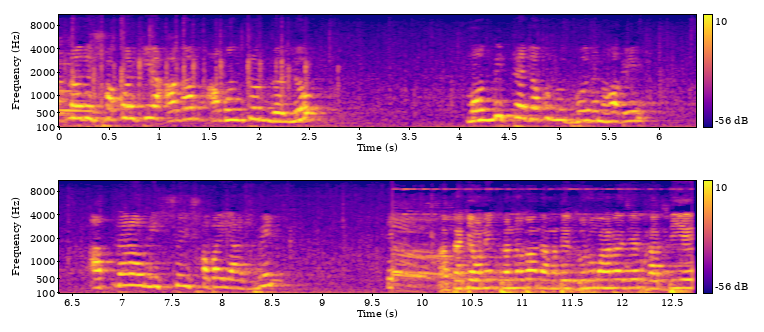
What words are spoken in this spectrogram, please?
আপনাদের সকলকে আগাম আমন্ত্রণ রইল। মন্দিরটা যখন উদ্বোধন হবে আপনারাও নিশ্চয়ই সবাই আসবেন। আপনাকে অনেক ধন্যবাদ আমাদের গুরু মহারাজের হাত দিয়ে।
